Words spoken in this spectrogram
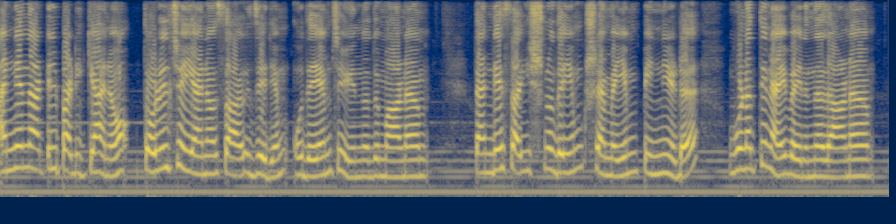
അന്യനാട്ടിൽ പഠിക്കാനോ തൊഴിൽ ചെയ്യാനോ സാഹചര്യം ഉദയം ചെയ്യുന്നതുമാണ്. തന്റെ സഹിഷ്ണുതയും ക്ഷമയും പിന്നീട് ഗുണത്തിനായി വരുന്നതാണ്.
